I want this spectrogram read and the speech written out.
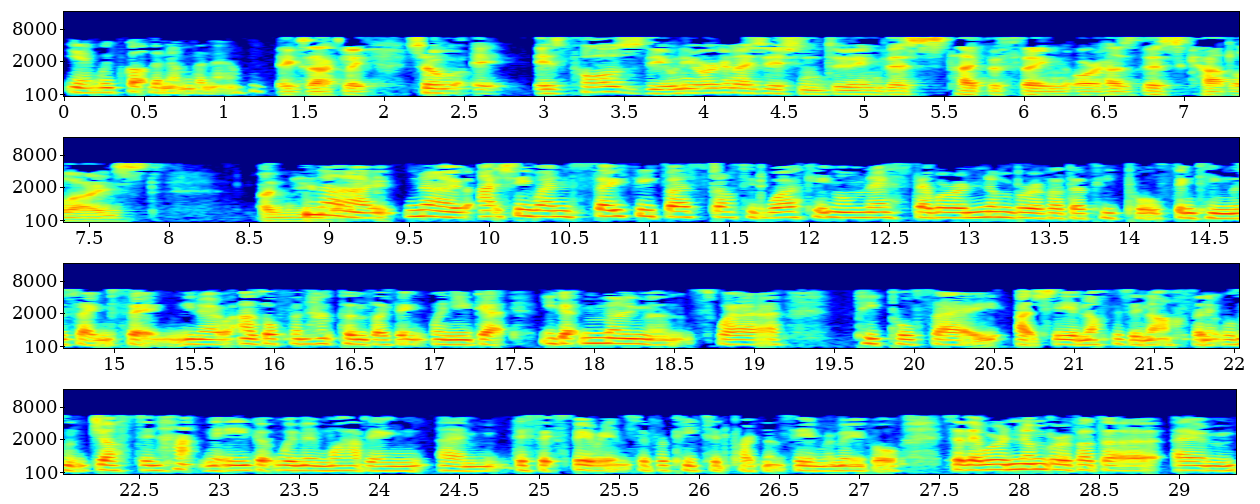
you know, we've got the number now. Exactly. So is Pause the only organisation doing this type of thing, or has this catalysed a new? No, market? no. Actually, when Sophie first started working on this, there were a number of other people thinking the same thing. You know, as often happens, I think when you get you get moments where people say actually enough is enough and it wasn't just in Hackney that women were having um, this experience of repeated pregnancy and removal. So there were a number of other um,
